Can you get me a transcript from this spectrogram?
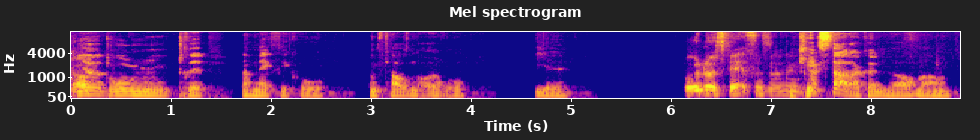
Ja. Hier Drogentrip nach Mexiko. 5000 Euro. Viel. Bonus, wir essen so einen Ein Kaktus. Kickstarter können wir auch machen.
